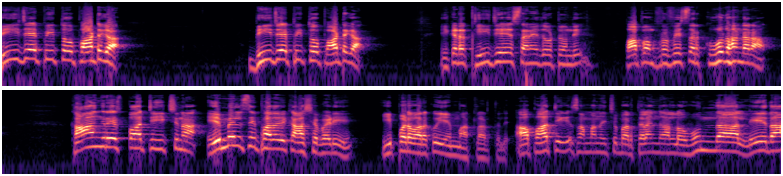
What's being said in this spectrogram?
బీజేపీతో పాటుగా బీజేపీతో పాటుగా ఇక్కడ టీజేఎస్ అనేది ఒకటి ఉంది. పాపం ప్రొఫెసర్ కోదండరాం కాంగ్రెస్ పార్టీ ఇచ్చిన ఎమ్మెల్సీ పదవికి ఆశపడి ఇప్పటి వరకు ఏం మాట్లాడతలే. ఆ పార్టీకి సంబంధించి మరి తెలంగాణలో ఉందా లేదా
